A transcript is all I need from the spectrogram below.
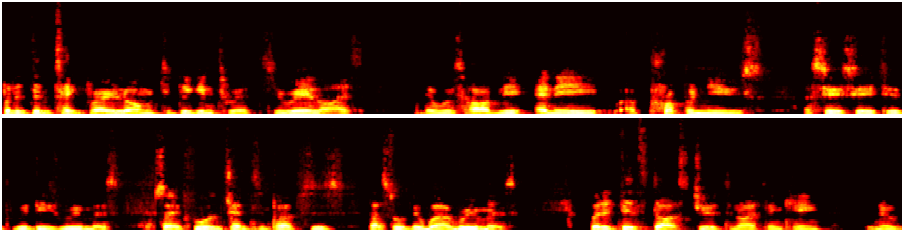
But it didn't take very long to dig into it to realise there was hardly any uh, proper news associated with these rumours. So, for all intents and purposes, that's all they were rumours. But it did start Stewart and I thinking, you know,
